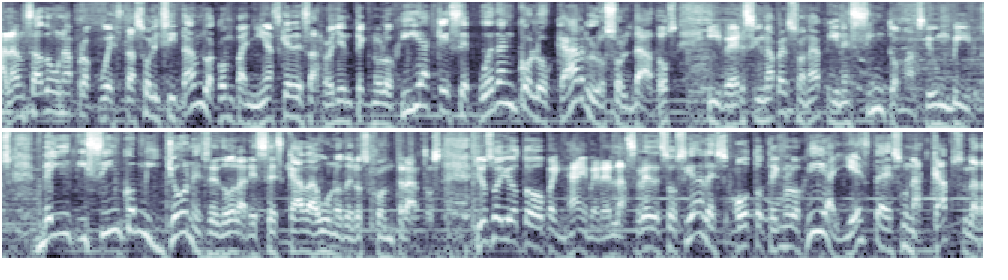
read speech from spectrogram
ha lanzado una propuesta solicitando a compañías que desarrollen tecnología que se puedan colocar los soldados y ver si una persona tiene síntomas de un virus. 25 millones de dólares es cada uno de los contratos. Yo soy Otto Oppenheimer en las redes sociales, Otto Tecnología, y esta es una cápsula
